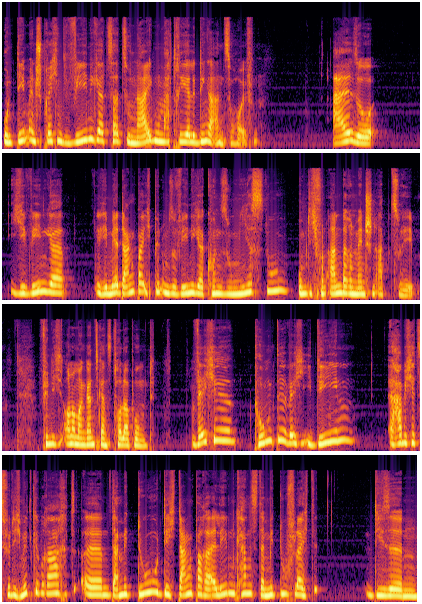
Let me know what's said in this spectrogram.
und dementsprechend weniger dazu neigen, materielle Dinge anzuhäufen. Also, je weniger je mehr dankbar ich bin, umso weniger konsumierst du, um dich von anderen Menschen abzuheben. Finde ich auch nochmal ein ganz, ganz toller Punkt. Welche Punkte, welche Ideen habe ich jetzt für dich mitgebracht, äh, damit du dich dankbarer erleben kannst, damit du vielleicht diese,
